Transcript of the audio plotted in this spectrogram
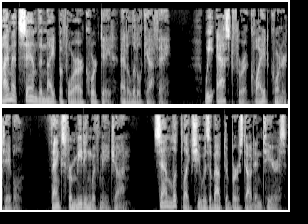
I met Sam the night before our court date at a little cafe. We asked for a quiet corner table. Thanks for meeting with me, John. Sam looked like she was about to burst out in tears.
